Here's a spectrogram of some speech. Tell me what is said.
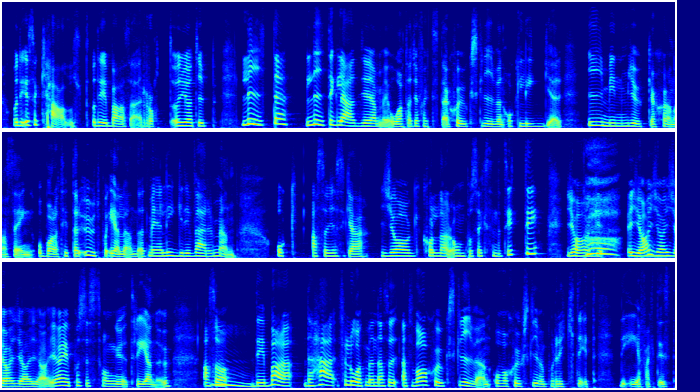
Och det är så kallt och det är bara så här rått. Och jag typ lite, lite glädjer jag mig åt att jag faktiskt är sjukskriven och ligger i min mjuka sköna säng och bara tittar ut på eländet. Men jag ligger i värmen. Och alltså Jessica, jag kollar om på Sex and the City. Jag, ja, ja, ja, ja, ja, jag är på säsong tre nu. Alltså det är bara det här, förlåt men alltså att vara sjukskriven och vara sjukskriven på riktigt, det är faktiskt,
